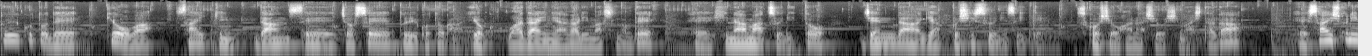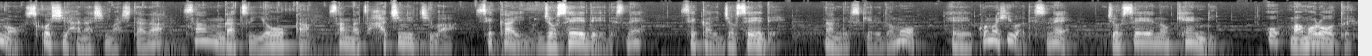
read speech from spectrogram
ということで今日は最近男性女性ということがよく話題に上がりますので、えー、ひな祭りとジェンダーギャップ指数について少しお話をしましたが、えー、最初にも少し話しましたが3月8日3月8日は世界の女性デーですね。世界女性デーなんですけれども、えー、この日はですね女性の権利を守ろうという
